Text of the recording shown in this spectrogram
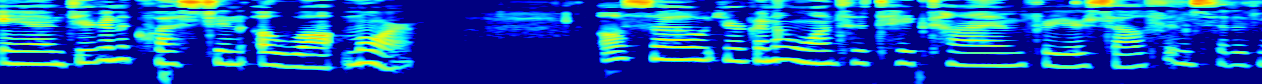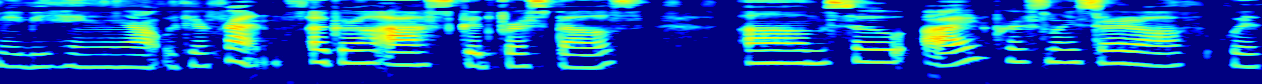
and you're to question a lot more. Also, you're to want to take time for yourself instead of maybe hanging out with your friends. A girl asked good for spells. Um, so I personally started off with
